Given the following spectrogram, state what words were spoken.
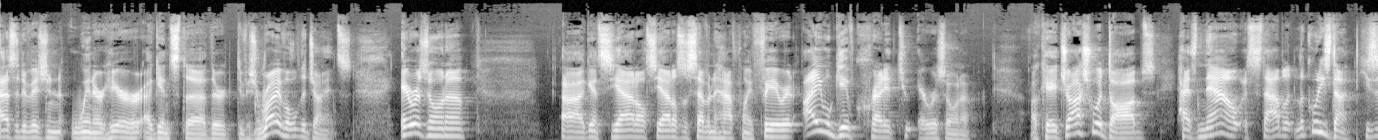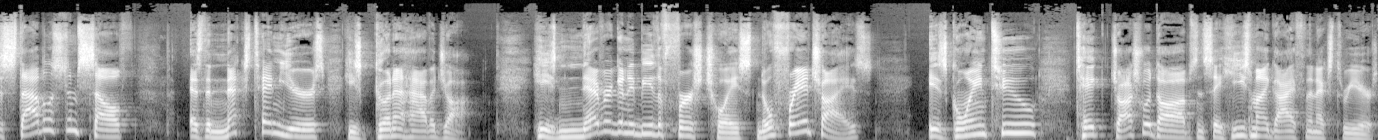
as a division winner here against uh, their division rival, the Giants. Arizona uh, against Seattle. Seattle's a seven and a half point favorite. I will give credit to Arizona. Okay, Joshua Dobbs has now established, look what he's done. He's established himself as the next 10 years, he's gonna have a job. He's never gonna be the first choice. No franchise is going to take Joshua Dobbs and say he's my guy for the next three years.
